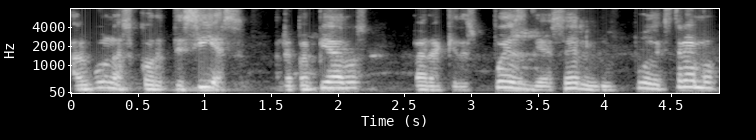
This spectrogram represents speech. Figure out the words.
algunas cortesías Repapiados para que después de hacer el pudo extremo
